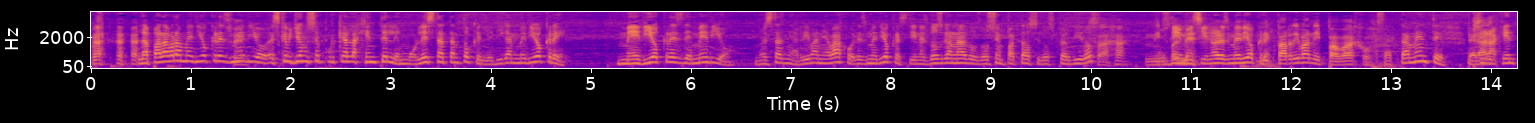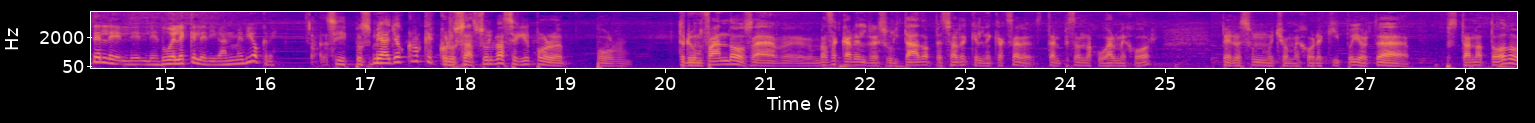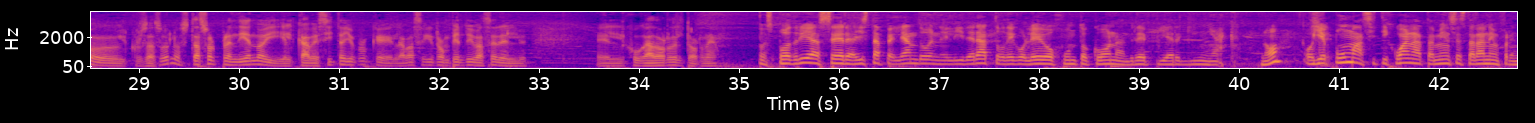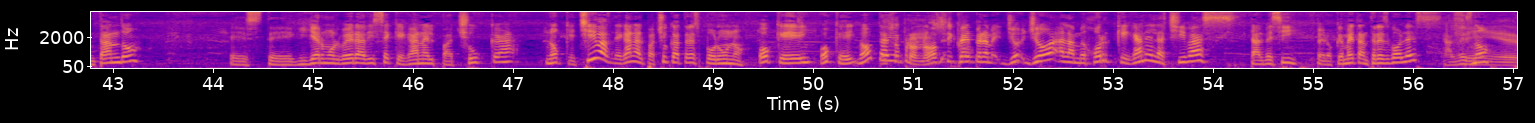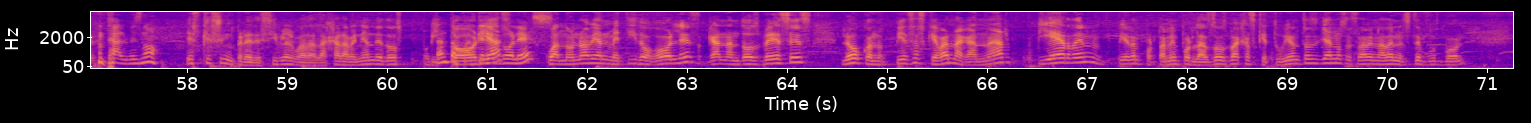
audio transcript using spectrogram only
La palabra mediocre es Sí. medio. Es que yo no sé por qué a la gente le molesta tanto que le digan mediocre. Mediocre es de medio. No estás ni arriba ni abajo, eres mediocre. Si tienes dos ganados, dos empatados y dos perdidos, Ajá. Ni pues dime ni- si no eres mediocre. Ni para arriba ni para abajo. Exactamente. Pero a la gente le, le- le duele que le digan mediocre. Sí, pues mira, yo creo que Cruz Azul va a seguir por, por triunfando, o sea, va a sacar el resultado a pesar de que el Necaxa está empezando a jugar mejor, pero es un mucho mejor equipo y ahorita pues están a todo el Cruz Azul, los está sorprendiendo y el cabecita yo creo que la va a seguir rompiendo y va a ser el, el jugador del torneo. Pues podría ser, ahí está peleando en el liderato de goleo junto con André Pierre Guignac, ¿no? Oye, Sí. Pumas y Tijuana también se estarán enfrentando. Este, Guillermo Olvera dice que gana el Pachuca. No, que Chivas le gana al Pachuca 3 por 1. Ok, ok. No, está ¿Es su bien. pronóstico? Espé- Espérame, yo, yo a lo mejor que gane las Chivas, tal vez sí, pero que metan tres goles, tal vez Sí, no. es- Tal vez no. Es que es impredecible el Guadalajara. Venían de dos Por tanto, ¿para tres victorias. goles? Cuando no habían metido goles, ganan dos veces. Luego, cuando piensas que van a ganar, pierden. Pierden por, también por las dos bajas que tuvieron. Entonces, ya no se sabe nada en este fútbol.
